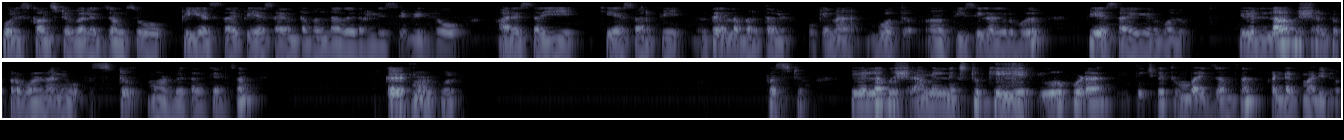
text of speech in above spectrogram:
police constable exams P S I P S I ಅಂತ ಬಂದಾಗ ಇದರಲ್ಲಿ civil R S I K S R P ಅಂತ ಎಲ್ಲ ಬರ್ತವೆ ಓಕೆನಾ ಬೋತ್ ಪಿ ಸಿಗಾಗಿರ್ಬೋದು ಪಿ ಎಸ್ ಐ ಆಗಿರ್ಬೋದು. ಇವೆಲ್ಲ ಕ್ವಶನ್ ಪೇಪರ್ಗಳನ್ನ ನೀವು ಫಸ್ಟ್ ಮಾಡಬೇಕಾದ ಕೆಲಸ ಕಲೆಕ್ಟ್ ಮಾಡ್ಕೊಳ್ಳಿ. ಫಸ್ಟ್ ಇವೆಲ್ಲ ಕ್ವಶನ್ ಆಮೇಲೆ ನೆಕ್ಸ್ಟ್ ಕೆ ಎ ಇವರು ಕೂಡ ಇತ್ತೀಚೆಗೆ ತುಂಬ ಎಕ್ಸಾಮ್ಸ್ನ ಕಂಡಕ್ಟ್ ಮಾಡಿದರು.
